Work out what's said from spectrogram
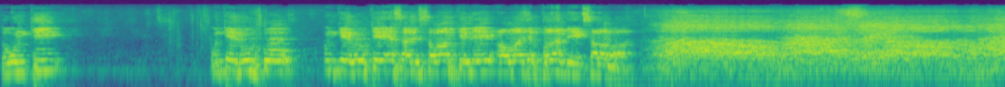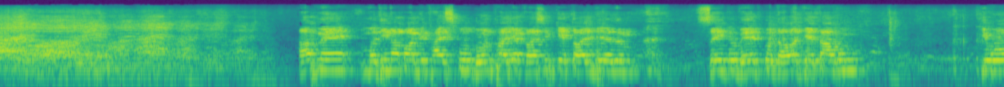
तो उनकी, उनके रूह को उनके रूह के ऐसा सवाब के लिए आवाज़ बुलंद एक सलावात अब मैं Madina public high school Gund Khwaja Qasim के तालब इलम सईद उबैद को दावत देता हूँ कि वो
